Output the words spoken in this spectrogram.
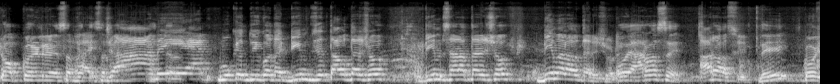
টপ করে রেসার ভাই, যা আমি এক মুখে দুই কথা ডিম যে তাও তেরোশো ডিম সারা তেরোশো ডিম আলাও তেরোশো। ওই আরও আছে? আরও আছে। দেই কই?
